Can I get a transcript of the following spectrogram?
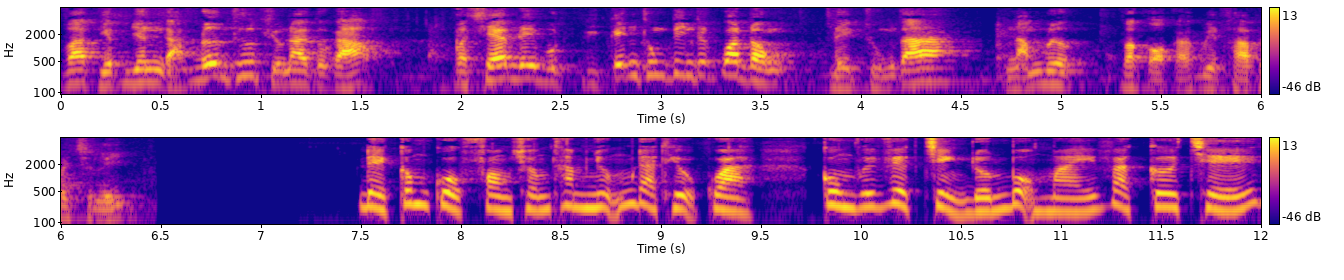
và tiếp nhận các đơn thư khiếu nại tố cáo và xem đây một kênh thông tin rất quan trọng để chúng ta nắm được và có các biện pháp để xử lý. Để công cuộc phòng chống tham nhũng đạt hiệu quả, cùng với việc chỉnh đốn bộ máy và cơ chế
